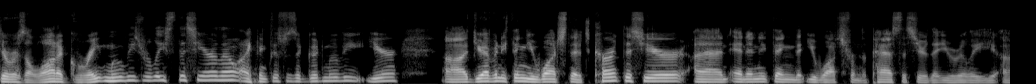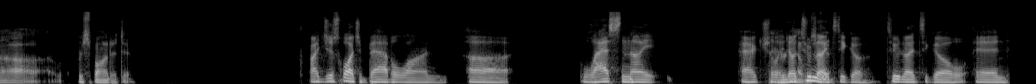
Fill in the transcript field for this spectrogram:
There was a lot of great movies released this year, though. I think this was a good movie year. Uh, do you have anything you watched that's current this year, and and anything that you watched from the past this year that you really uh, responded to? I just watched Babylon uh, last night. Actually, no, two was good. nights ago. Two nights ago, and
